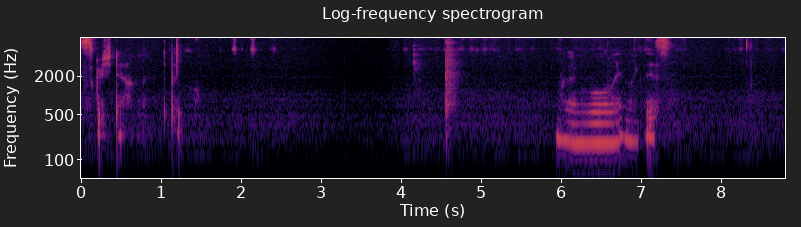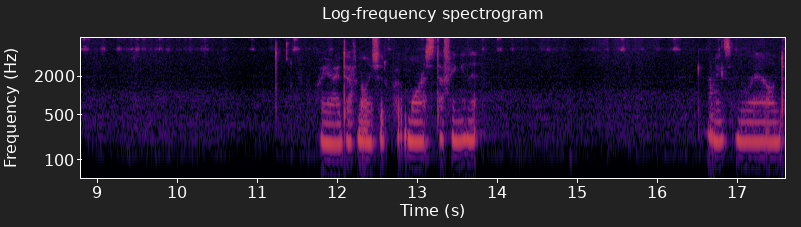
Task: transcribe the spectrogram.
Squish down the pillow. Then roll it like this. Oh yeah, I definitely should have put more stuffing in it nice and round.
